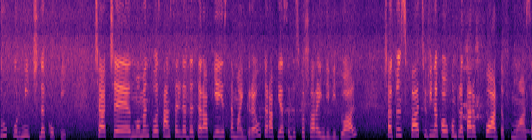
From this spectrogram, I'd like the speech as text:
grupuri mici de copii. Ceea ce în momentul ăsta în sălile de terapie este mai greu, terapia se desfășoară individual și atunci spațiul vine ca o completare foarte frumoasă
